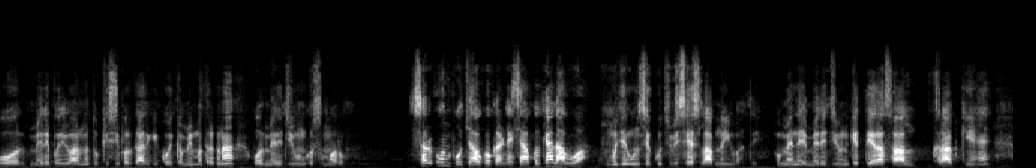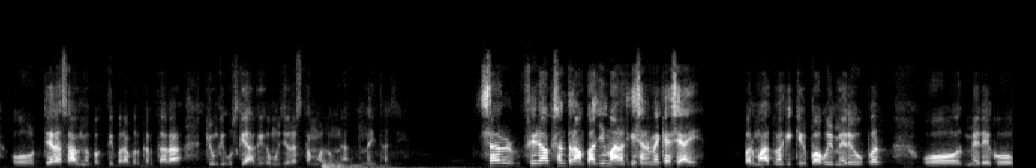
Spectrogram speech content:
और मेरे परिवार में तो किसी प्रकार की कोई कमी मत रखना और मेरे जीवन को संभालो सर उन पूजाओं को करने से आपको क्या लाभ हुआ? मुझे उनसे कुछ विशेष लाभ नहीं हुआ थे। और मैंने मेरे जीवन के तेरह साल खराब किए हैं। और तेरह साल में भक्ति बराबर करता रहा क्योंकि उसके आगे का मुझे रास्ता मालूम नहीं था जी। सर फिर आप संत रामपाल जी महाराज के शरण में कैसे आए? परमात्मा की कृपा हुई मेरे ऊपर और मेरे को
